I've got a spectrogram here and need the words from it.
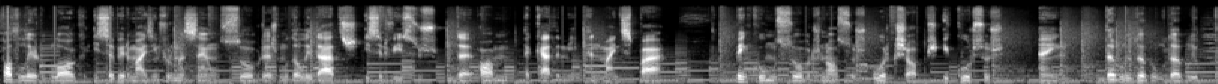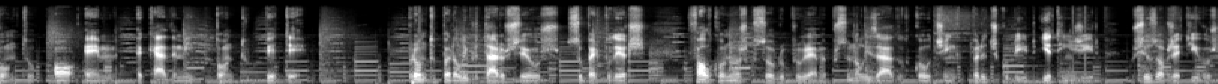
Pode ler o blog e saber mais informação sobre as modalidades e serviços da Home Academy and Mind Spa, bem como sobre os nossos workshops e cursos em www.omacademy.pt. Pronto para libertar os seus superpoderes? Fale connosco sobre o programa personalizado de coaching para descobrir e atingir os seus objetivos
